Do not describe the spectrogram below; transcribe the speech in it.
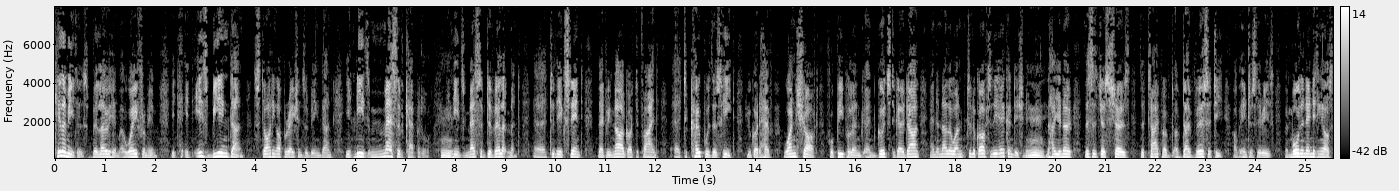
kilometers below him, away from him. It, it is being done. Starting operations are being done. It needs massive capital. It needs massive development uh, to the extent that we've now got to find uh, to cope with this heat. You've got to have one shaft for people and, and goods to go down and another one to look after the air conditioning. Now, you know, this is just shows the type of, of diversity of interest there is. But more than anything else,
